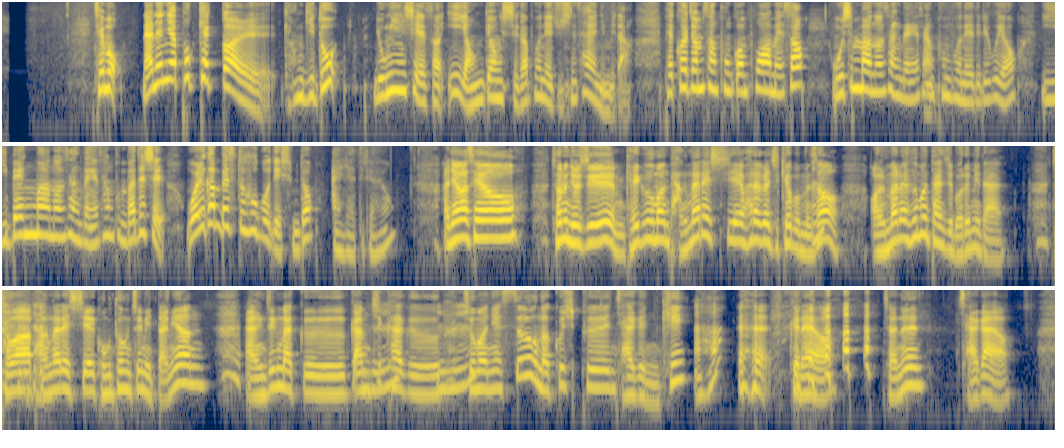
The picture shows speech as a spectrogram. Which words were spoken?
제목 나는야 포켓걸 경기도 용인시에서 이영경 씨가 보내주신 사연입니다. 백화점 상품권 포함해서 50만 원 상당의 상품 보내드리고요. 200만 원 상당의 상품 받으실 월간 베스트 후보 되심도 알려드려요. 안녕하세요. 저는 요즘 개그우먼 박나래 씨의 활약을 지켜보면서 얼마나 흐뭇한지 모릅니다. 저와 박나래 씨의 공통점이 있다면 앙증맞고 깜찍하고 주머니에 쏙 넣고 싶은 작은 키? 그래요. 저는 작아요.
